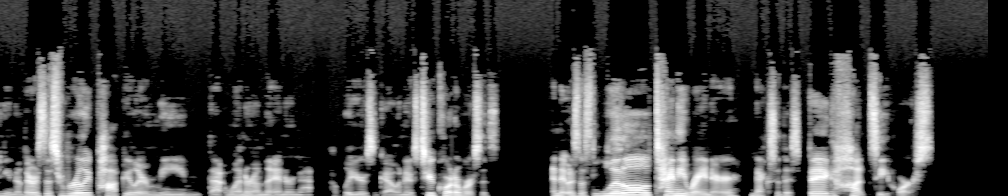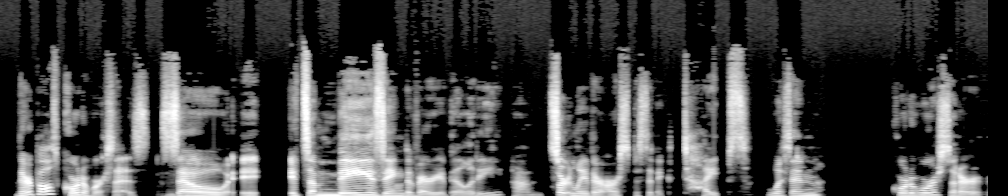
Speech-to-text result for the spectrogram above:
you know, there was this really popular meme that went around the internet a couple of years ago, and it was two quarter horses. And it was this little tiny reiner next to this big hunt seat horse. They're both quarter horses. Mm-hmm. So it, it's amazing the variability. Um, certainly, there are specific types within quarter horse that are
